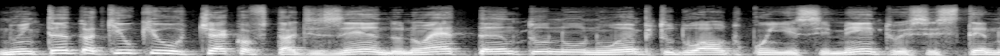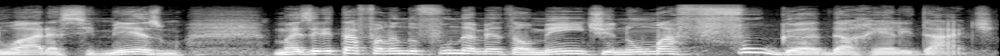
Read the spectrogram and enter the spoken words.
No entanto, aqui o que o Chekhov está dizendo não é tanto no, no âmbito do autoconhecimento, esse extenuar a si mesmo, mas ele está falando fundamentalmente numa fuga da realidade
